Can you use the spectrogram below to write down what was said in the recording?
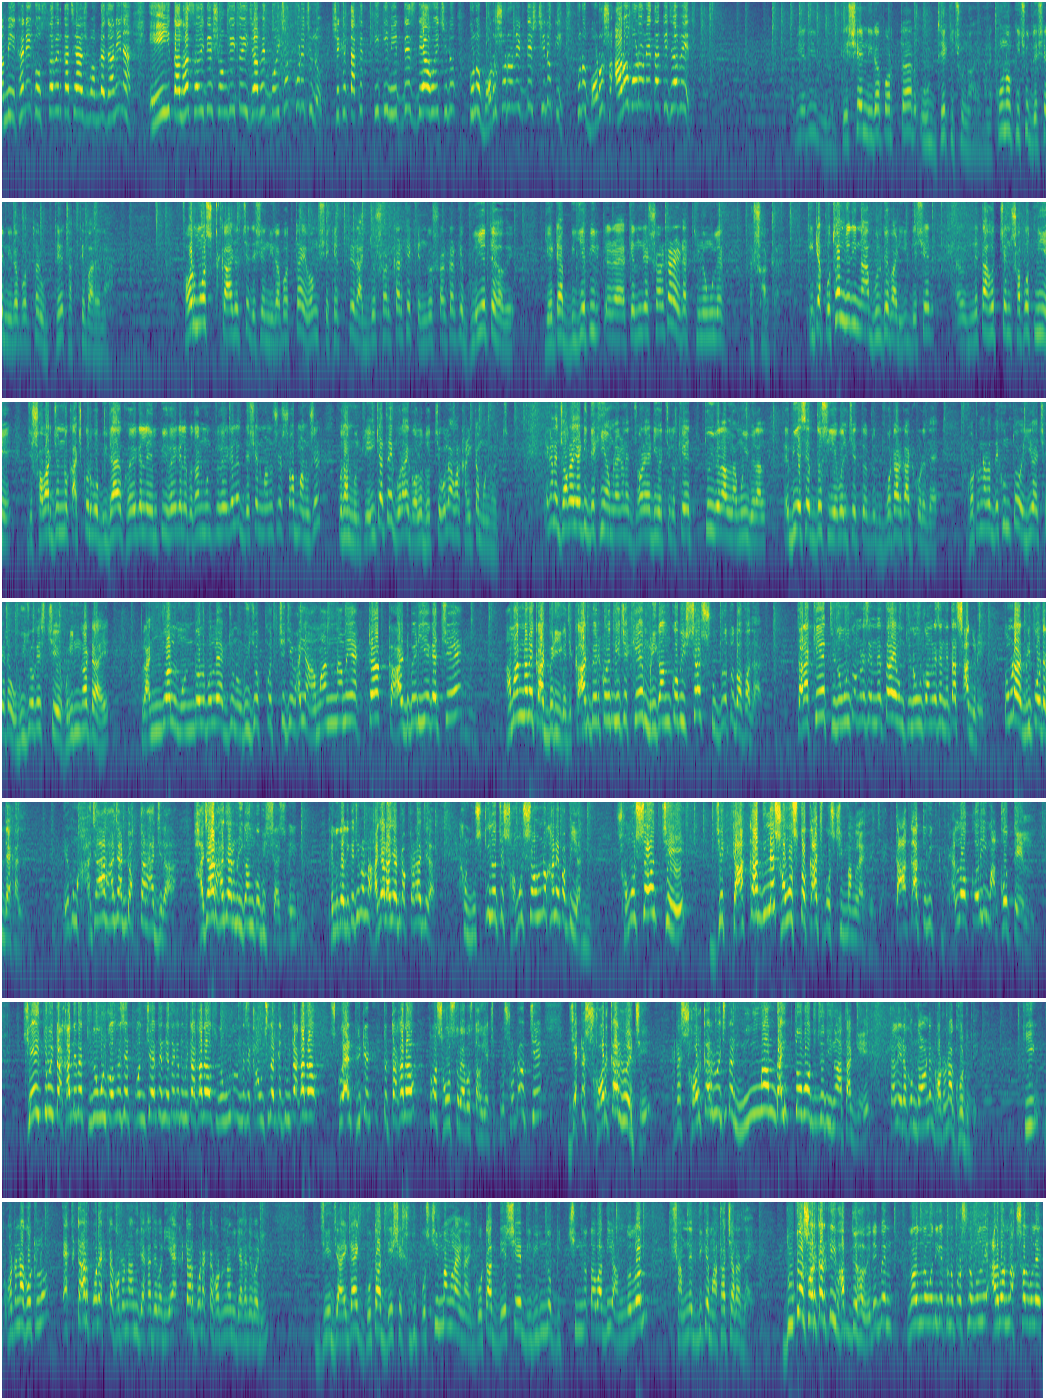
আমি এখানেই কোস্তাবের কাছে আসব, আমরা জানি না। এই তালহা সঈদের সঙ্গেই তো এই জাভেদ বৈঠক করেছিল। সেখানে তাকে কি কি নির্দেশ দেওয়া হয়েছিল? কোনো বড় সড়ো নির্দেশ ছিল কি? কোনো বড় আরও বড় নেতা কি জাভেদ? যদি দেশের নিরাপত্তার ঊর্ধ্বে কিছু নয় মানে কোনো কিছু দেশের নিরাপত্তার ঊর্ধ্বে থাকতে পারে না। ফরমোস্ট কাজ হচ্ছে দেশের নিরাপত্তা এবং সেক্ষেত্রে রাজ্য সরকারকে, কেন্দ্র সরকারকে ভুলে যেতে হবে। যেটা বিজেপির কেন্দ্রের সরকার এটা তৃণমূলের সরকার। এটা প্রথম যদি না ভুলতে পারি, দেশের নেতা হচ্ছেন শপথ নিয়ে যে সবার জন্য কাজ করব, বিধায়ক হয়ে গেলে, এমপি হয়ে গেলে, প্রধানমন্ত্রী হয়ে গেলে, দেশের মানুষের, সব মানুষের প্রধানমন্ত্রী। এইটাতে গোড়ায় গলদ হচ্ছে বলে আমার খানিকটা মনে হচ্ছে। এখানে ঝগড়াঝাটি দেখি আমরা, এখানে ঝগড়াঝাটি হচ্ছিল, কে তুই বেরাল না মুই বেরাল বিএসএফ দোষী, এ বলছে ভোটার কার্ড করে দেয়। ঘটনাটা দেখুন তো ইয়ে আজকে একটা অভিযোগ এসছে হরিণঘাটায়। প্রাঞ্জল মণ্ডল বলে একজন অভিযোগ করছে যে, ভাই, আমার নামে একটা কার্ড বেরিয়ে গেছে। আমার নামে কার্ড বেরিয়ে গেছে। কার্ড বের করে দিয়েছে কে? মৃগাঙ্ক বিশ্বাস, সুব্রত দফাদার। তারা কে? তৃণমূল কংগ্রেসের নেতা এবং তৃণমূল কংগ্রেসের নেতা সাগরের তোমরা রিপোর্টে দেখালে। এরকম হাজার হাজার ডক্টর হাজরা, হাজার হাজার মৃগাঙ্ক বিশ্বাস, এই ফেলুদা লিখেছিল না? হাজার হাজার ডক্টর হাজরা। এখন মুশকিল হচ্ছে সমস্যা অন্যখানে পাপি আর সমস্যা হচ্ছে যে টাকা দিলে সমস্ত কাজ পশ্চিমবাংলায় হয়ে যায়। টাকা তুমি ভালো করি মাখো তেল। যেই তুমি টাকা দেবে তৃণমূল কংগ্রেসের পঞ্চায়েতের নেতাকে তুমি টাকা দাও, তৃণমূল কংগ্রেসের কাউন্সিলরকে তুমি টাকা দাও স্কোয়ার ফিটের টাকা দাও, তোমার সমস্ত ব্যবস্থা হয়ে যাচ্ছে। প্রশ্নটা হচ্ছে যে একটা সরকার রয়েছে, একটা সরকার রয়েছে, তার মিনিমাম দায়িত্ববোধ যদি না থাকে, তাহলে এরকম ধরনের ঘটনা ঘটবে। কি ঘটনা ঘটলো? একটার পর একটা ঘটনা আমি দেখাতে পারি, একটার পর একটা ঘটনা আমি দেখাতে পারি। যে জায়গায় গোটা দেশে, শুধু পশ্চিমবাংলায় নয়, গোটা দেশে বিভিন্ন বিচ্ছিন্নতাবাদী আন্দোলন সামনের দিকে মাথা চাড়া দেয়। দুটো সরকারকেই ভাবতে হবে। দেখবেন নরেন্দ্র মোদীকে কোনো প্রশ্ন করলে আরবান নকশাল বলে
